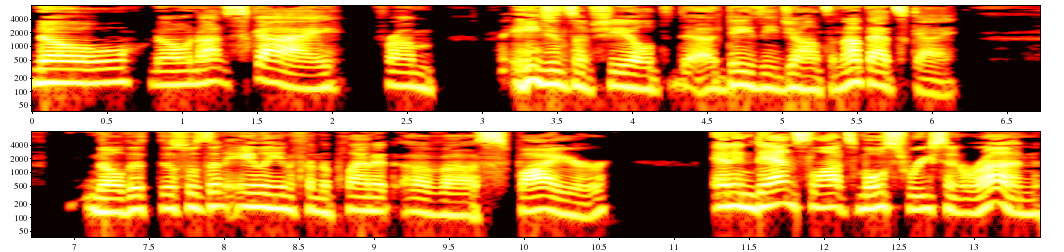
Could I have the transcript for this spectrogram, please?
No, no, not Sky from Agents of Shield. Uh, Daisy Johnson, not that Sky. No, this this was an alien from the planet of uh, Spire. And in Dan Slott's most recent run,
